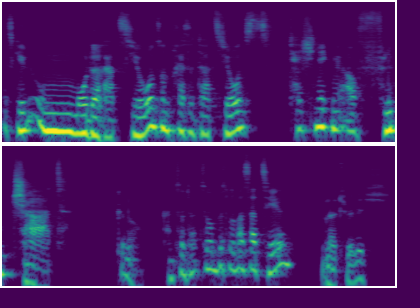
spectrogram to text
es geht um Moderations- und Präsentationstechniken auf Flipchart. Genau. Kannst du dazu ein bisschen was erzählen? Natürlich.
